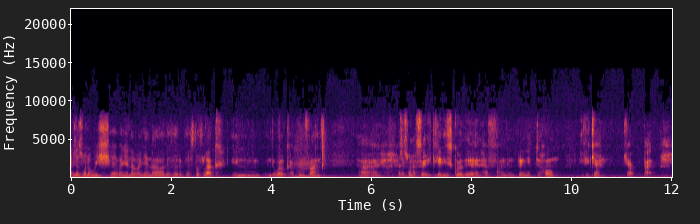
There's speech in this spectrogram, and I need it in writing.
I just want to wish uh, Banyana Banyana the very best of luck in, in the World Cup in France. Uh, I just want to say, ladies, go there and have fun and bring it home if you can. Ciao. Bye.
